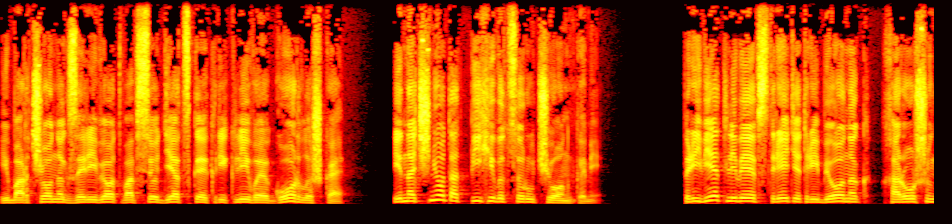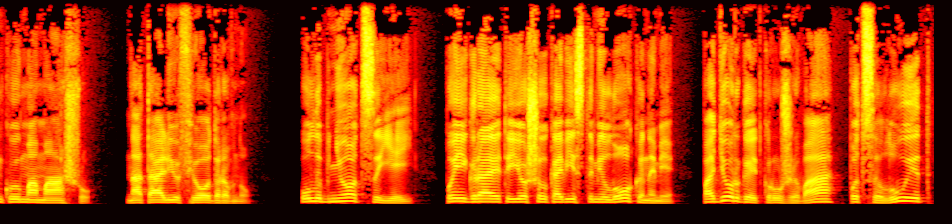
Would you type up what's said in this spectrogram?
и Борчонок заревет во все детское крикливое горлышко и начнет отпихиваться ручонками. Приветливее встретит ребенок хорошенькую мамашу, Наталью Федоровну, улыбнется ей, поиграет ее шелковистыми локонами, подергает кружева, поцелует,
